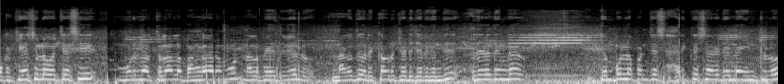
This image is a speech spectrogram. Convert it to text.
ఒక కేసులో వచ్చేసి మూడున్నర తులాల బంగారము నలభై ఐదు వేలు నగదు రికవర్ చేయడం జరిగింది. అదేవిధంగా టెంపుల్లో పనిచేసే హరికృష్ణారెడ్డి అనే ఇంట్లో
